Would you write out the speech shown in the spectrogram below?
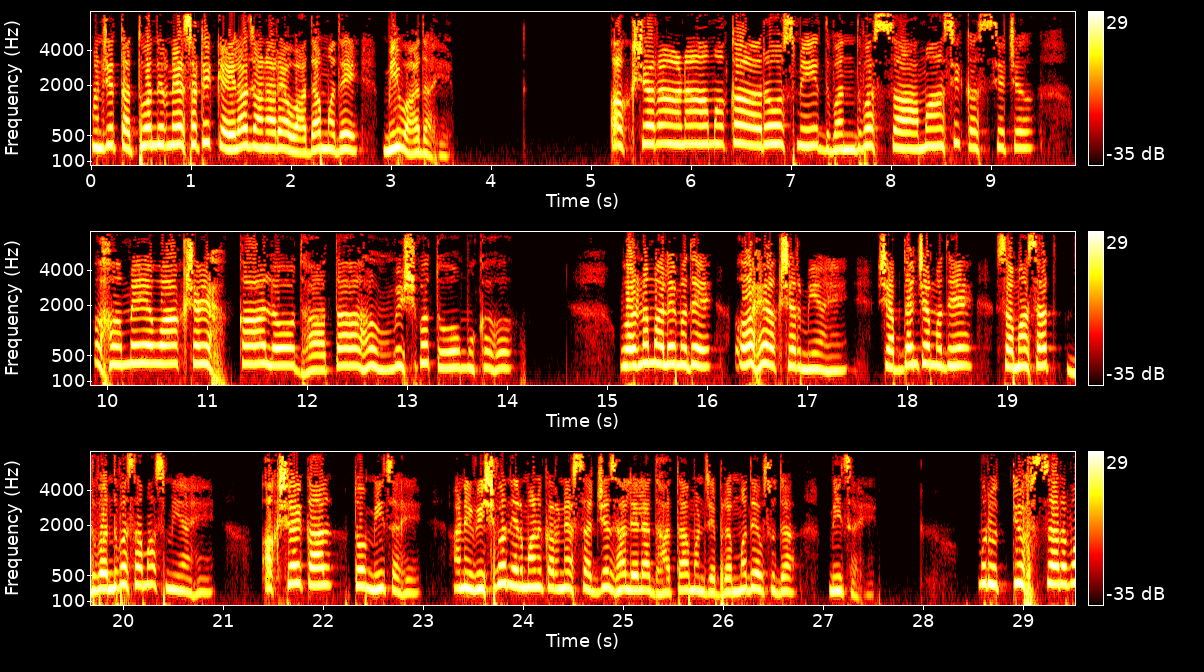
म्हणजे तत्वनिर्णयासाठी केला जाणाऱ्या वादामध्ये मी वाद आहे. अक्षराणामकारोस्मी द्वंद्व सामासिकस्य च अहमेवाक्षय कालो धाताहम विश्वतो मुख। वर्णमालेमध्ये अ हे अक्षर मी आहे शब्दांच्या मध्ये समासात द्वंद्व समास मी आहे अक्षय काल तो मीच आहे आणि विश्व निर्माण करण्यास सज्ज झालेला धाता म्हणजे ब्रह्मदेव सुद्धा मीच आहे. मृत्यू सर्व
